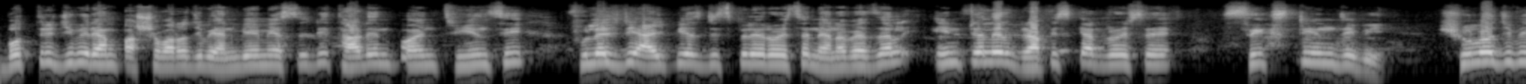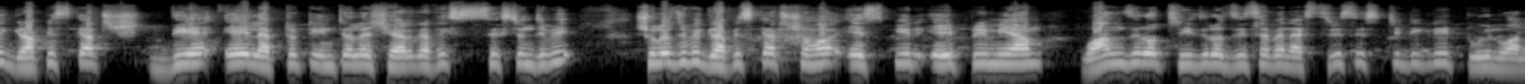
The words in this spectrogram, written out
বত্রিশ জিবি র্যাম পাঁচশো বারো জিবি এনবিএম SSD thirteen point three inch full HD IPS display রয়েছে ন্যানো ন্যানোভেজেল ইন্টেলের গ্রাফিক্স কার্ড রয়েছে সিক্সটিন জিবি ষোলো জিবি গ্রাফিক্স কার্ড দিয়ে এই ল্যাপটপটি ইন্টেলের শেয়ার গ্রাফিক্স সিক্সটিন জিবি ষোলো জিবি গ্রাফিক্স কার্ড সহ এসপির এই premium one zero three zero G seven X three sixty degree two in one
